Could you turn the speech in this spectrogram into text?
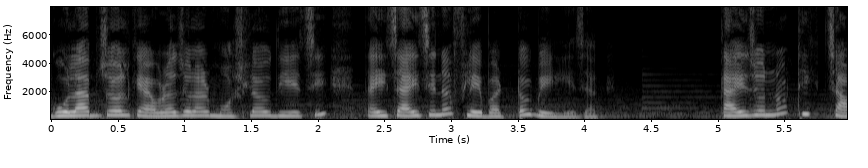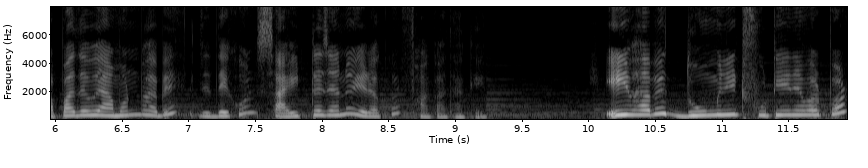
গোলাপ জল, কেওড়া জল আর মশলাও দিয়েছি, তাই চাইছি না ফ্লেভারটাও বেরিয়ে যাক। তাই জন্য ঠিক চাপা দেবো এমনভাবে যে দেখুন সাইডটা যেন এরকম ফাঁকা থাকে। এইভাবে দু মিনিট ফুটিয়ে নেওয়ার পর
